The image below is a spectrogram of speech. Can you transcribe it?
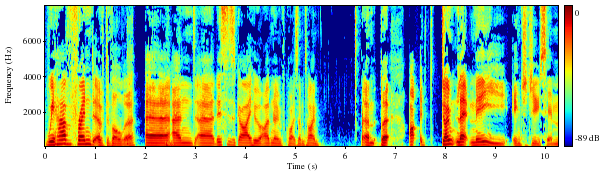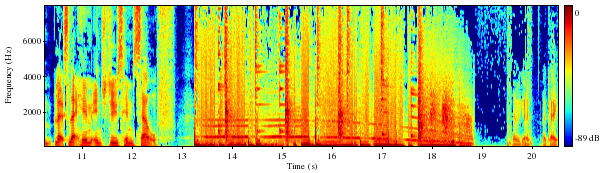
we have a friend of Devolver, uh, and uh, this is a guy who I've known for quite some time. Um, but uh, don't let me introduce him. Let's let him introduce himself. There we go. Okay.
